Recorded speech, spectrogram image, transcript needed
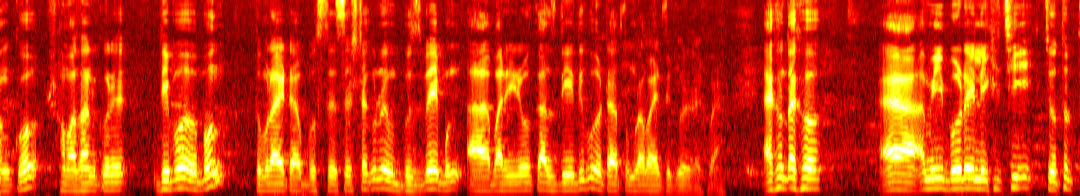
অঙ্ক সমাধান করে দিব এবং তোমরা এটা বুঝতে চেষ্টা করবে বুঝবে এবং বাড়িরও কাজ দিয়ে দিব। ওটা তোমরা বাড়িতে করে রাখবে। এখন দেখো আমি বোর্ডে লিখেছি চতুর্থ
